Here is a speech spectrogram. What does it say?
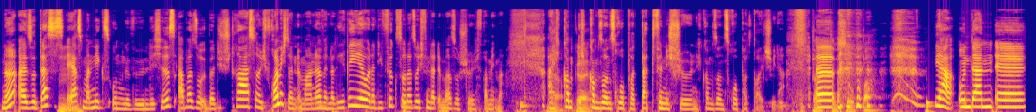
ne? Also das ist Mhm. erstmal nichts Ungewöhnliches, aber so über die Straße. Ich freue mich dann immer, ne? Wenn da die Rehe oder die Füchse oder so, ich finde das immer so schön. Ich freue mich immer. Ah, Ja, ich komme ich komm so ins Ruhrpott, das finde ich schön. Ich komme so ins Ruhrpott Deutsch wieder. Das ist super. Ja, und dann äh,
